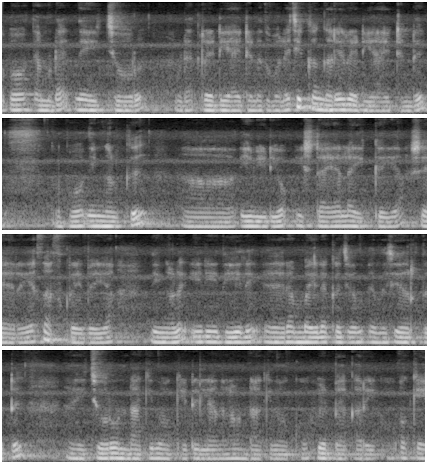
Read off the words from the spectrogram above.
അപ്പോൾ നമ്മുടെ നെയ്ച്ചോറ് ഇവിടെ റെഡി ആയിട്ടുണ്ട്. അതുപോലെ ചിക്കൻ കറി റെഡി ആയിട്ടുണ്ട്. അപ്പോൾ നിങ്ങൾക്ക് ഈ വീഡിയോ ഇഷ്ടമായാൽ ലൈക്ക് ചെയ്യുക ഷെയർ ചെയ്യുക സബ്സ്ക്രൈബ് ചെയ്യുക നിങ്ങൾ ഈ രീതിയിൽ രമ്പയിലൊക്കെ എന്ന് ചേർത്തിട്ട് ചോറ് ഉണ്ടാക്കി നോക്കിയിട്ടില്ല എന്നുള്ള ഉണ്ടാക്കി നോക്കൂ ഫീഡ്ബാക്ക് അറിയിക്കും. ഓക്കെ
